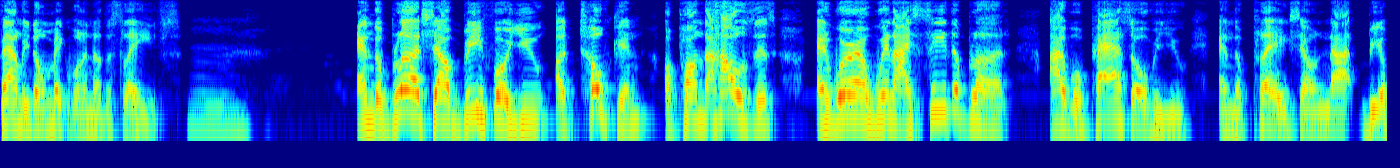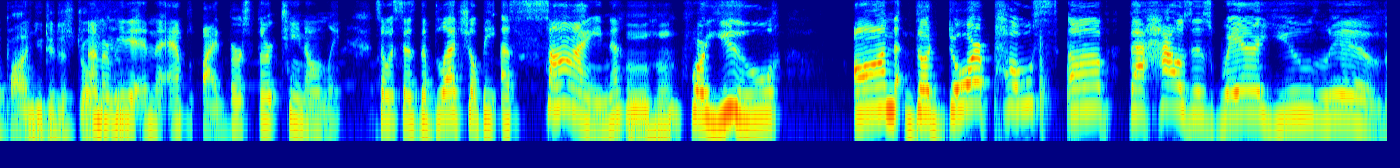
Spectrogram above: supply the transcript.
Family don't make one another slaves. Mm. And the blood shall be for you a token upon the houses, and where when I see the blood, I will pass over you, and the plague shall not be upon you to destroy I'm gonna read it in the amplified verse 13 only. So it says, The blood shall be a sign hmm for you on the doorposts of the houses where you live.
